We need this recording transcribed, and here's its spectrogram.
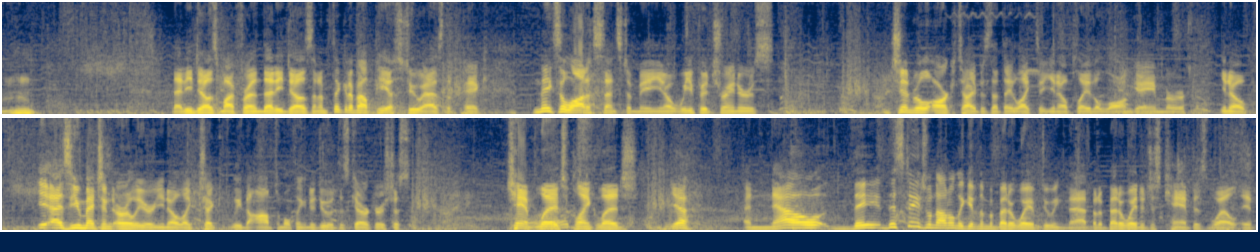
That he does, my friend. That he does. And I'm thinking about PS2 as the pick. Makes a lot of sense to me. You know, Wii Fit trainers' general archetype is that they like to, you know, play the long game or, you know, as you mentioned earlier, you know, like technically the optimal thing to do with this character is just camp ledge, ledge? plank ledge. Mm-hmm. Yeah. And now they this stage will not only give them a better way of doing that, but a better way to just camp as well if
